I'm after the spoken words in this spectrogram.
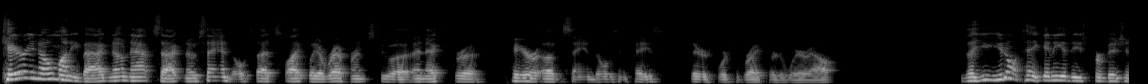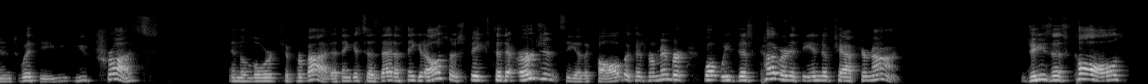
Carry no money bag, no knapsack, no sandals. That's likely a reference to a, an extra pair of sandals in case theirs were to break or to wear out. So you, you don't take any of these provisions with you. You trust in the Lord to provide. I think it says that. I think it also speaks to the urgency of the call because remember what we've just covered at the end of chapter 9. Jesus calls,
